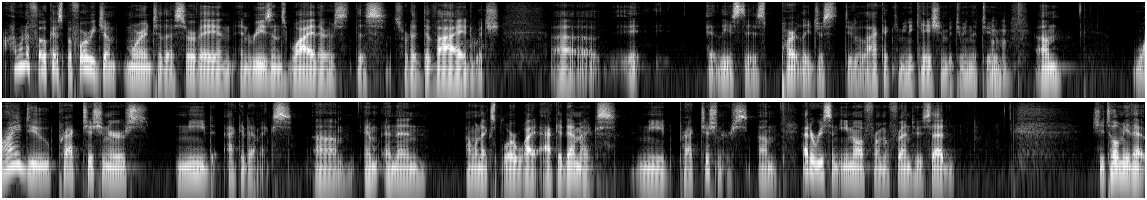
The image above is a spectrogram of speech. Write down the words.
I want to focus before we jump more into the survey and, and reasons why there's this sort of divide, mm-hmm. which uh, it, at least is partly just due to lack of communication between the 2 mm-hmm. um, why do practitioners need academics? Um, and and then I want to explore why academics right. need practitioners. Um, I had a recent email from a friend who said, she told me that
